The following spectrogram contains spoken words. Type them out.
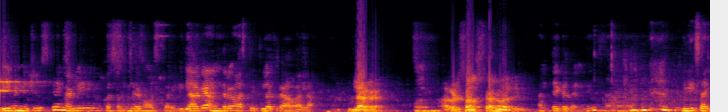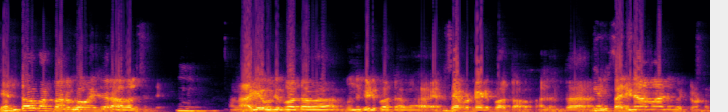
ఈవిని చూస్తే మళ్ళీ ఒక సందేహం వస్తుంది. ఇలాగే అందరూ ఆ స్థితిలోకి రావాలా? ఇలాగా. ఆవిడ సంస్కారం అది. అంతే కదండి. ఎంతో కొంత అనుభవం అయితే రావాల్సిందే. అలాగే ఉండిపోతావా? ముందుకు వెళ్ళిపోతావా ఎంతసేపట్లో వెళ్ళిపోతావా? అదంతా పరిణామాన్ని బట్టి ఉండదు.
